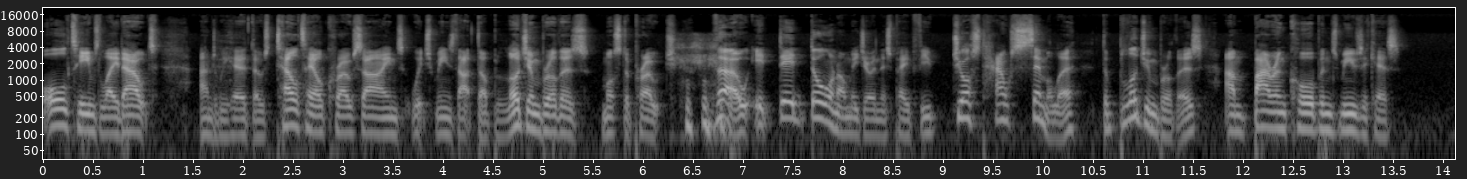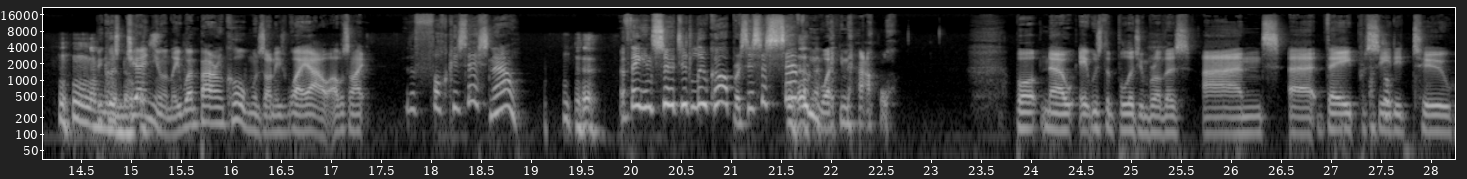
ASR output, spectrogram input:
All teams laid out, and we heard those telltale crow signs, which means that the Bludgeon Brothers must approach. Though it did dawn on me during this pay per view just how similar the Bludgeon Brothers and Baron Corbin's music is. Because genuinely, when Baron Corbin was on his way out, I was like, who the fuck is this now? Have they inserted Luke Harper? Is this a seven way now? But no, it was the Bludgeon Brothers, and uh, they proceeded to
